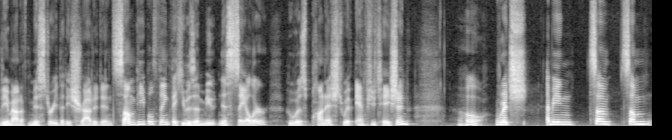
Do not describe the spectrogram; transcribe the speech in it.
the amount of mystery that he's shrouded in. Some people think that he was a mutinous sailor who was punished with amputation Oh, which I mean, some some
